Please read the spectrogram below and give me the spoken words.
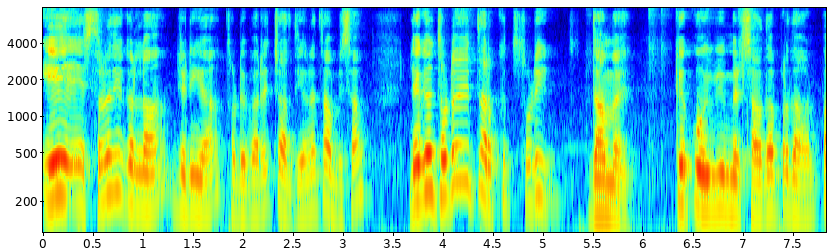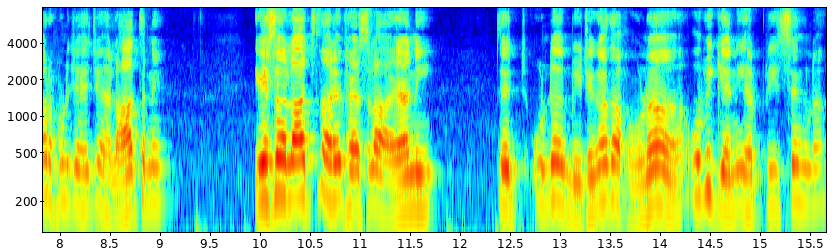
ਇਹ ਇਸ ਤਰ੍ਹਾਂ ਦੀਆਂ ਗੱਲਾਂ ਜਿਹੜੀਆਂ ਤੁਹਾਡੇ ਬਾਰੇ ਚੱਲਦੀਆਂ ਨੇ, ਧਾਮੀ ਸਾਹਿਬ। ਲੇਕਿਨ ਤੁਹਾਡਾ ਇਹ ਤਰਕ ਥੋੜੀ ਦਮ ਹੈ ਕਿ ਕੋਈ ਵੀ ਮਿਲ ਸਕਦਾ ਪ੍ਰਧਾਨ। ਪਰ ਹੁਣ ਜਿਹੇ ਜਿਹੇ ਹਾਲਾਤ ਨੇ, ਇਸ ਹਾਲਾਤ 'ਚ ਤਾਂ ਹਲੇ ਫੈਸਲਾ ਆਇਆ ਨਹੀਂ। ਤੇ ਉਹਨਾਂ ਮੀਟਿੰਗਾਂ ਦਾ ਹੋਣਾ, ਉਹ ਵੀ ਗਿਆਨੀ ਹਰਪ੍ਰੀਤ ਸਿੰਘ ਨਾਲ,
